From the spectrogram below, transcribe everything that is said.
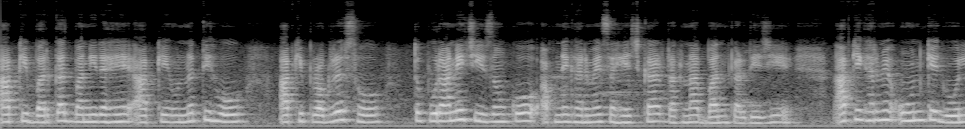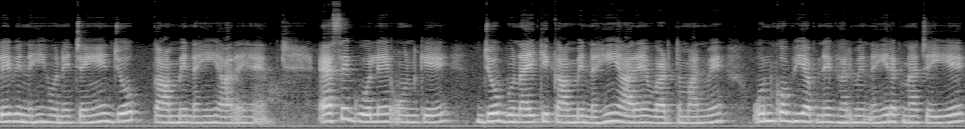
आपकी बरकत बनी रहे, आपकी उन्नति हो, आपकी प्रोग्रेस हो तो पुरानी चीज़ों को अपने घर में सहेज कर रखना बंद कर दीजिए। आपके घर में ऊन के गोले भी नहीं होने चाहिए जो काम में नहीं आ रहे हैं। ऐसे गोले ऊन के जो बुनाई के काम में नहीं आ रहे हैं वर्तमान में, उनको भी अपने घर में नहीं रखना चाहिए।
